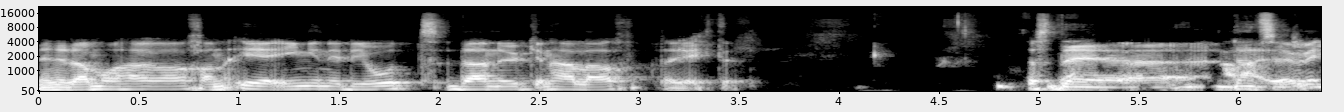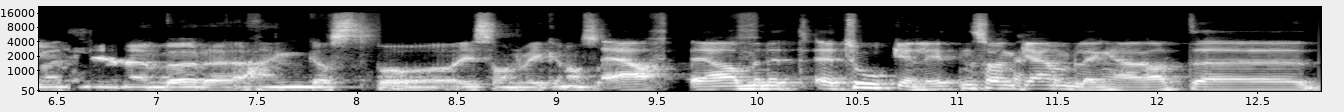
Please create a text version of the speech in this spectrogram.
Mine damer og herrer, han er ingen idiot denne uken heller. Det er riktig. Det Det. Nei, den, situasjonen, bør eh, henges på i Sandviken, altså. Ja, ja men jeg, jeg tok en liten sånn gambling her at uh,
